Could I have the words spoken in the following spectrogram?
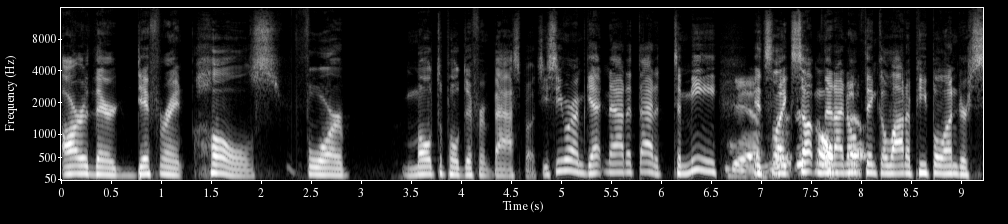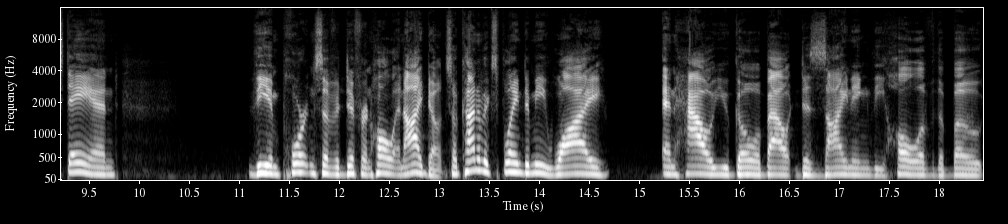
are there different hulls for multiple different bass boats? You see where I'm getting at at that? To me, Yeah, it's like something that I don't about- think a lot of people understand the importance of a different hull and I don't. So kind of explain to me why and how you go about designing the hull of the boat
